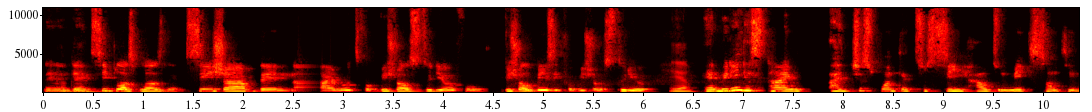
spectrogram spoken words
and Okay. then C++, then C Sharp. Then I wrote for Visual Studio, for Visual Basic for Visual Studio. Yeah. And within this time, I just wanted to see how to make something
